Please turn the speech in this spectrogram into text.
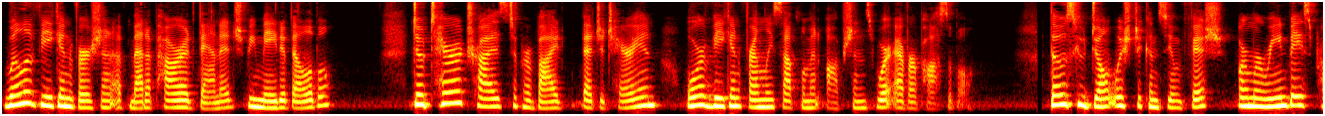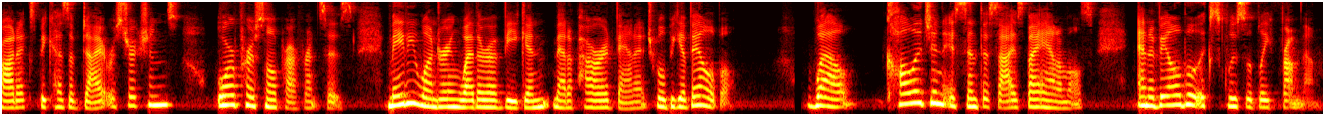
Will a vegan version of MetaPower Advantage be made available? doTERRA tries to provide vegetarian or vegan-friendly supplement options wherever possible. Those who don't wish to consume fish or marine-based products because of diet restrictions or personal preferences may be wondering whether a vegan MetaPower Advantage will be available. Well, collagen is synthesized by animals and available exclusively from them.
